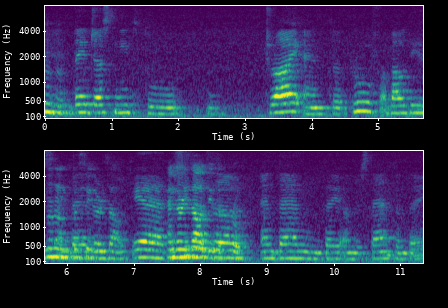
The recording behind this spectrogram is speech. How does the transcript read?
Mm-hmm. They just need to try and prove about this, and Mm-hmm. To then see the result. yeah, And the result is a proof. And then they understand and they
